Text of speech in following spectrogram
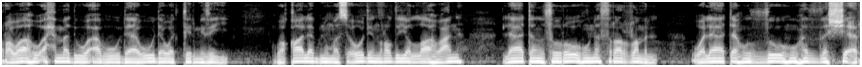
رواه أحمد وأبو داود والترمذي. وقال ابن مسعود رضي الله عنه لا تنثروه نثر الرمل ولا تهذوه هذ الشعر.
